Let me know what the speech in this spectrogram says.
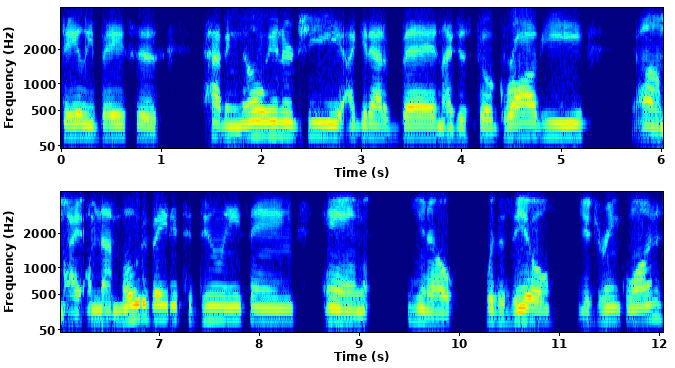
daily basis having no energy. I get out of bed and I just feel groggy. Um, I, I'm not motivated to do anything. And you know, with zeal, you drink one,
